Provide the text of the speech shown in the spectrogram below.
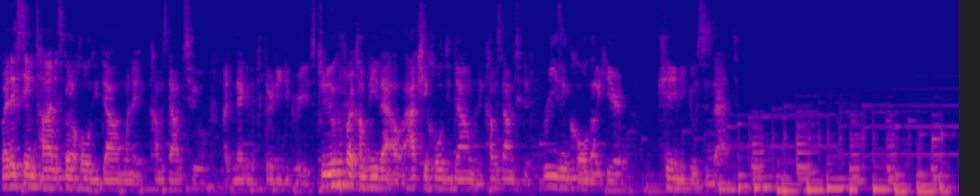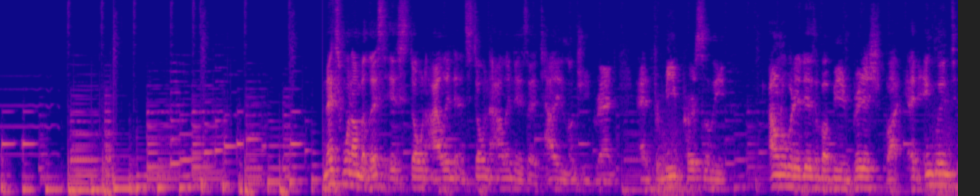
but at the same time, it's gonna hold you down when it comes down to like negative 30 degrees. So you're looking for a company that will actually hold you down when it comes down to the freezing cold out here, Canadian Goose is that. Next one on the list is Stone Island, and Stone Island is an Italian luxury brand. And for me personally, I don't know what it is about being British, but in England,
